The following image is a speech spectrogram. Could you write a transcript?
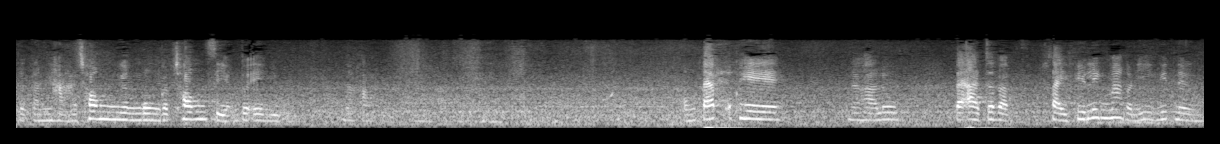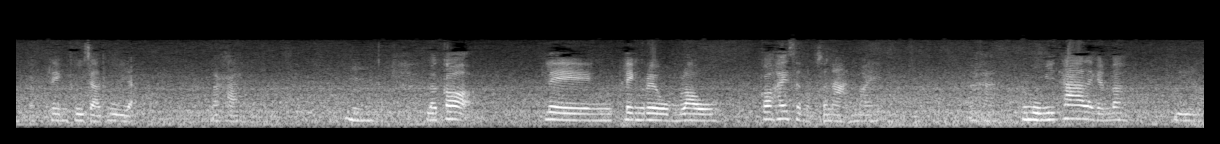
แต่ตอนนี้หาช่องยังงงกับช่องเสียงตัวเองอยู่นะคะ ของแท็บโอเคนะคะลูก แต่อาจจะแบบใส่ฟีลลิ่งมากกว่านี้อีกนิดนึงกับเพลงทุยจาทุยอะนะคะอืมแล้วก็เพลงเพลงเร็วของเราก็ให้สนุกสนานไหมนะคะหนูมีท่าอะไรกันบ้างมีอะ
